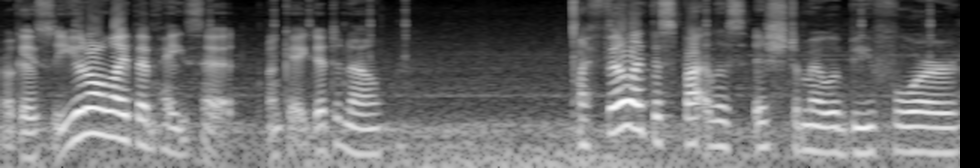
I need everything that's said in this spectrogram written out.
Okay, so you don't like the paint set. Okay, good to know. I feel like the spotless instrument would be for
